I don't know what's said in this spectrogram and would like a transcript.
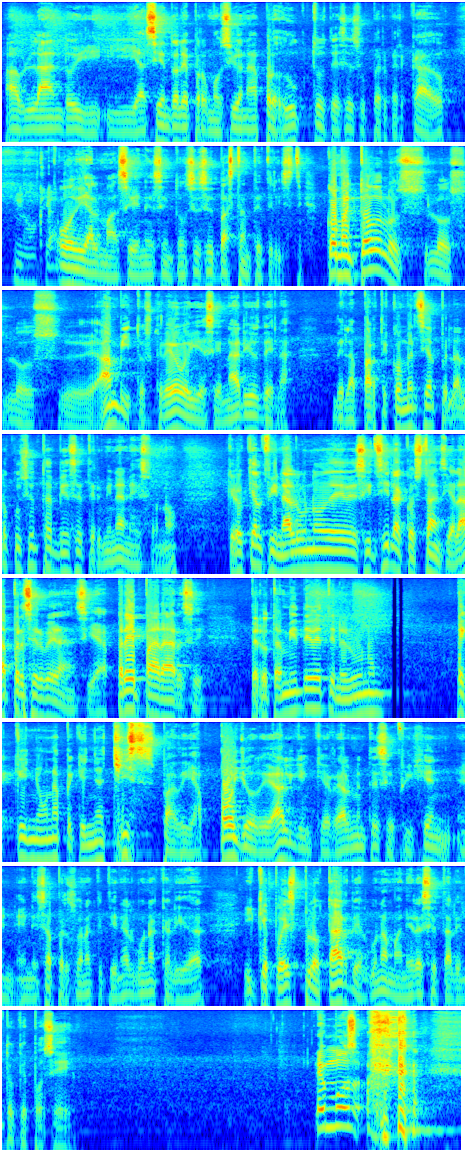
hablando y, y haciéndole promoción a productos de ese supermercado No, claro. o de almacenes, entonces es bastante triste. Como en todos los, los, los, eh, ámbitos, creo, y escenarios de la, de la parte comercial, pues la locución también se termina en eso, ¿no? Creo que al final uno debe decir, sí, la constancia, la perseverancia, prepararse, pero también debe tener uno un pequeño, una pequeña chispa de apoyo de alguien que realmente se fije en, en- esa persona que tiene alguna calidad y que puede explotar de alguna manera ese talento que posee. Hemos,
